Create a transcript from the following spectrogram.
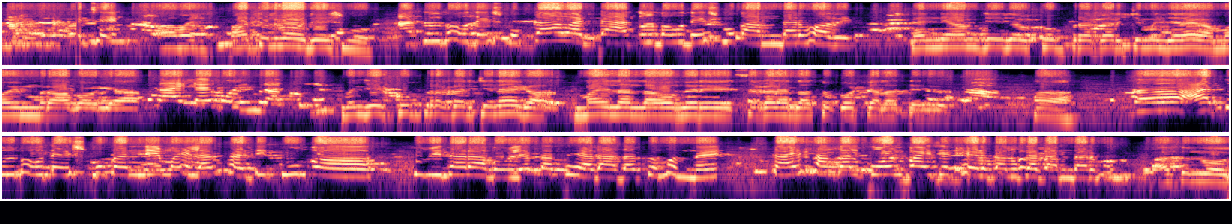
अतुल भाऊ देशमुख. अतुल भाऊ देशमुख. का वाटतं अतुल भाऊ देशमुख आमदार व्हावेत? त्यांनी आमच्या इथं खूप प्रकारचे म्हणजे नाही का मोहीम राबवल्या. काय काय मोहीम राबवल्या म्हणजे खूप प्रकारचे नाही का महिलांना वगैरे सगळ्यांना सपोर्ट केला त्यांनी. हा. अतुल भाऊ देशमुखांनी महिलांसाठी खूप सुविधा राबवल्यात असं या दादाचं म्हणणं आहे. काय सांगाल? कोण पाहिजे खेड तालुक्यात आमदार म्हणून? अतुल भाऊ.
